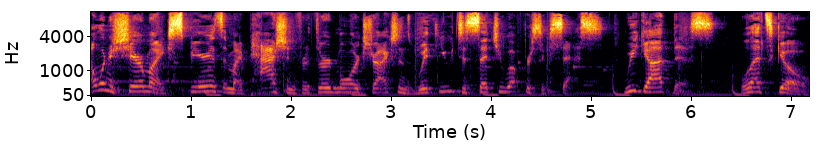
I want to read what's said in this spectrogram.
I want to share my experience and my passion for third molar extractions with you to set you up for success. We got this. Let's go.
